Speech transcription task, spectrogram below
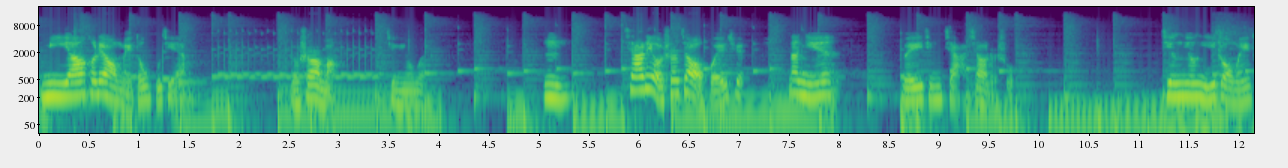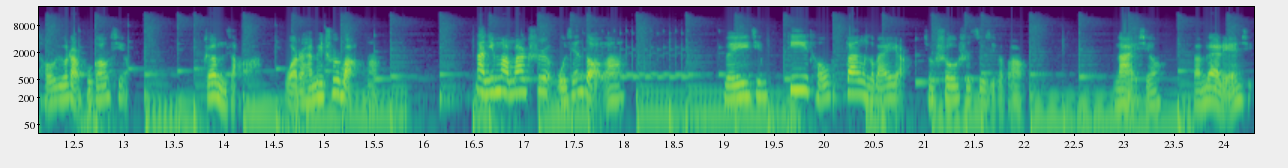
米阳和廖美都不见了。有事儿吗？精英问。嗯，家里有事儿叫我回去。那您围巾假笑着说。精英一皱眉头，有点不高兴。这么早啊？我这还没吃饱呢。那您慢慢吃，我先走了。维京低头翻了个白眼，就收拾自己的包。那也行，咱们再联系。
